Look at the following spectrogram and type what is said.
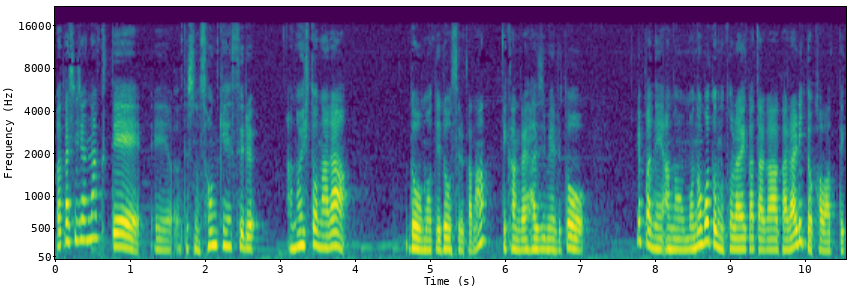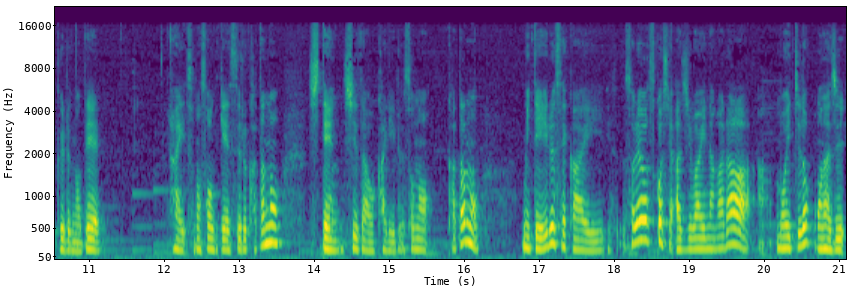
私じゃなくて、えー、私の尊敬するあの人ならどう思ってどうするかな？って考え始めるとやっぱねあの物事の捉え方がガラリと変わってくるので、はい、その尊敬する方の視点視座を借りるその方の見ている世界それを少し味わいながらもう一度同じ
